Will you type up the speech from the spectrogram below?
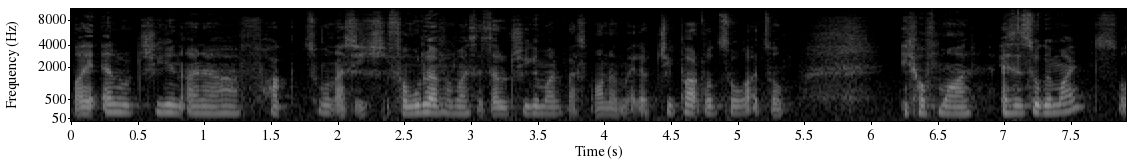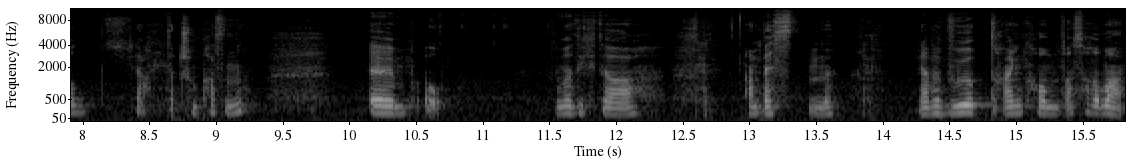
bei LOG in einer Fraktion, also ich vermute einfach mal, es ist LOG gemeint, weil es war eine LOG-Part und so, also ich hoffe mal, es ist so gemeint und ja, wird schon passen. Ne? Ähm, oh, wie man sich da am besten ja, bewirbt, reinkommt, was auch immer.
